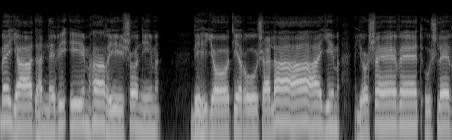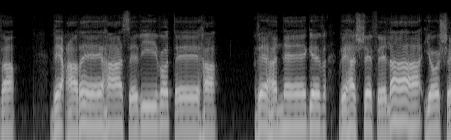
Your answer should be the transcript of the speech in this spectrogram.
ביד הנביאים הראשונים. בהיות ירושלים יושבת ושלווה, ועריה סביבותיה, והנגב והשפלה יושב.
